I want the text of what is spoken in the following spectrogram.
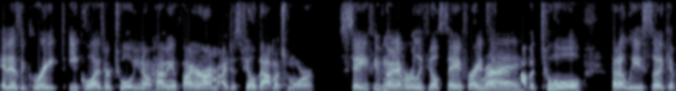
it is a great equalizer tool. You know, having a firearm, I just feel that much more safe, even though I never really feel safe, right? right. Like have a tool that at least like if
